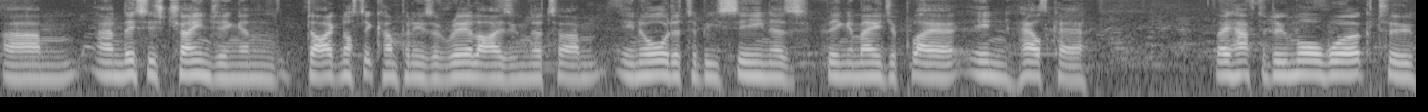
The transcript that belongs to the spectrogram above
Um, and this is changing, and diagnostic companies are realizing that um, in order to be seen as being a major player in healthcare, they have to do more work to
